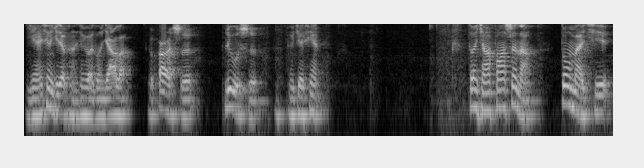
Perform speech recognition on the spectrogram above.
炎性结节可能性要增加了。有二十、六十一个界限。增强方式呢？动脉期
